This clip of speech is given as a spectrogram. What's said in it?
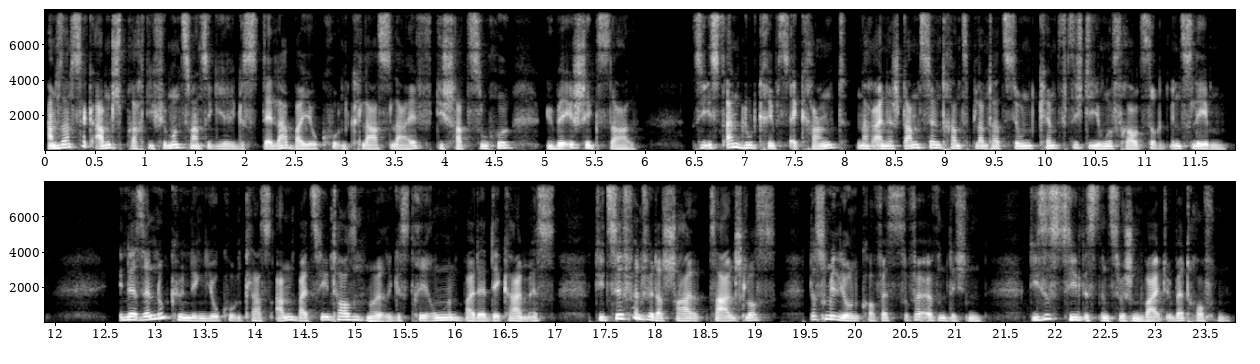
Am Samstagabend sprach die 25-jährige Stella bei Joko und Klaas live, die Schatzsuche, über ihr Schicksal. Sie ist an Blutkrebs erkrankt, nach einer Stammzellentransplantation kämpft sich die junge Frau zurück ins Leben. In der Sendung kündigen Joko und Klaas an, bei 10.000 Neuregistrierungen bei der DKMS die Ziffern für das Zahlenschloss des Millionenkoffers zu veröffentlichen. Dieses Ziel ist inzwischen weit übertroffen.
